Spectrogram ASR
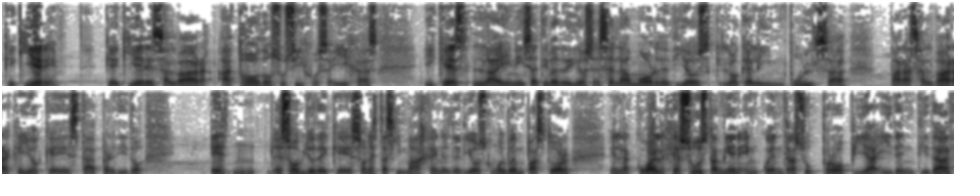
que quiere, que quiere salvar a todos sus hijos e hijas y que es la iniciativa de Dios, es el amor de Dios lo que le impulsa para salvar aquello que está perdido. Es, es, obvio de que son estas imágenes de Dios como el buen pastor, en la cual Jesús también encuentra su propia identidad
